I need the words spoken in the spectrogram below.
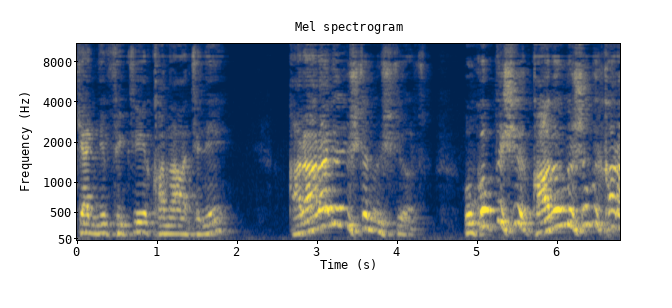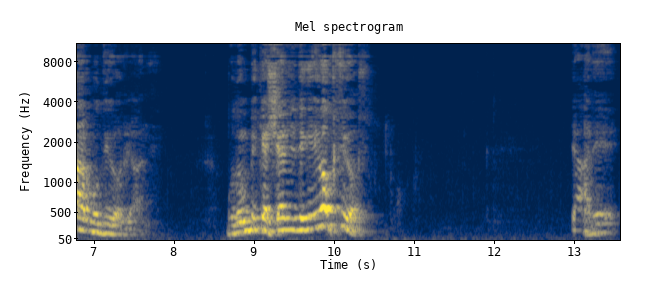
kendi fikri kanaatini karara dönüştürmüş diyor. Hukuk dışı, kanun dışı bir karar bu diyor yani. Bunun bir geçerliliği yok diyor. Yani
